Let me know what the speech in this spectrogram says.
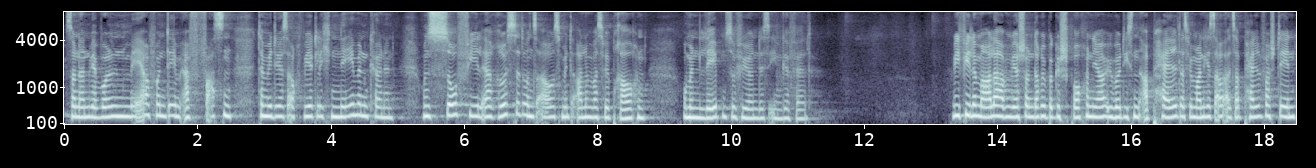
sondern wir wollen mehr von dem erfassen, damit wir es auch wirklich nehmen können. Und so viel, er rüstet uns aus mit allem, was wir brauchen, um ein Leben zu führen, das ihm gefällt. Wie viele Male haben wir schon darüber gesprochen, ja, über diesen Appell, dass wir manches als Appell verstehen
